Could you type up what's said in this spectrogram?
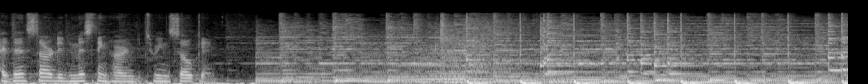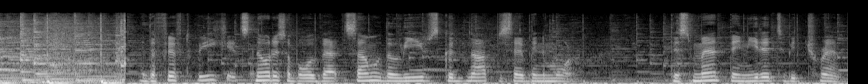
I then started misting her in between soaking. In the fifth week, it's noticeable that some of the leaves could not be saved anymore. This meant they needed to be trimmed.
